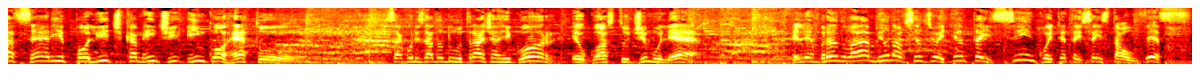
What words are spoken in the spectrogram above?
Da série Politicamente Incorreto. Essa gurizada do Traje a Rigor, Eu Gosto de Mulher. Relembrando lá 1985, 86 talvez.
